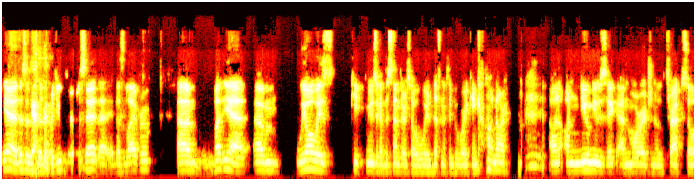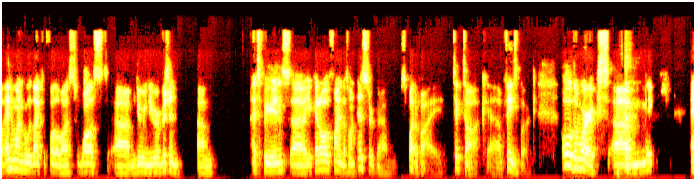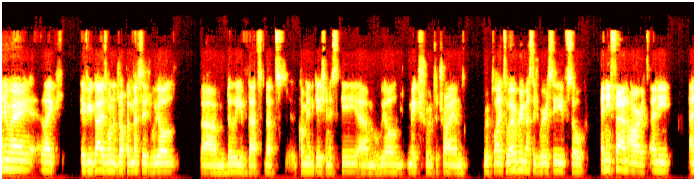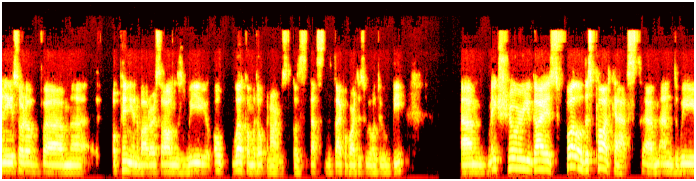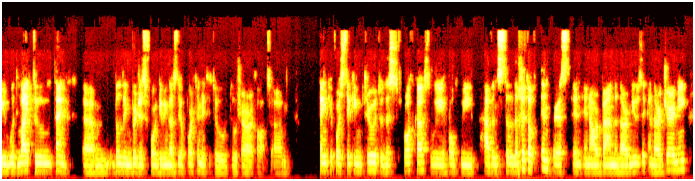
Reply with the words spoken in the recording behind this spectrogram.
Yeah, this is Yeah. the producer said uh, that's the live room. Um, but yeah, um, we always keep music at the center, so we'll definitely be working on our on on new music and more original tracks. So anyone who would like to follow us whilst um, during the Eurovision um, experience, uh, you can all find us on Instagram, Spotify, TikTok, uh, Facebook, all the works. Um, make anyway, like if you guys want to drop a message, we all um, believe that that communication is key. Um, we all make sure to try and reply to every message we receive. So any fan art, any any sort of um, uh, opinion about our songs, we op- welcome with open arms because that's the type of artist we want to be. Um, make sure you guys follow this podcast, um, and we would like to thank um, Building Bridges for giving us the opportunity to to share our thoughts. Um, thank you for sticking through to this broadcast. We hope we have instilled a bit of interest in in our band and our music and our journey.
